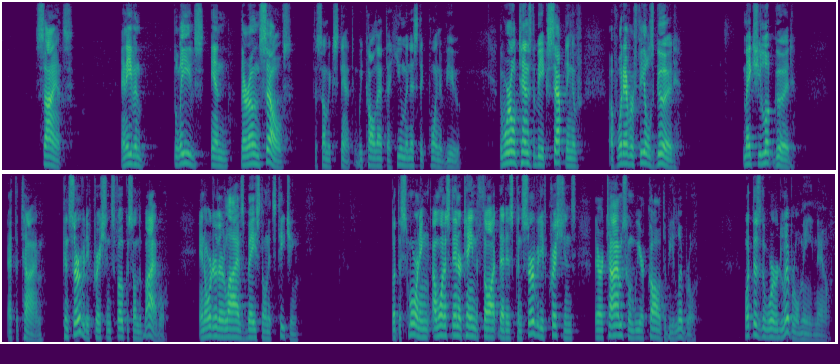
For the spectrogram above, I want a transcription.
science, and even believes in their own selves to some extent. We call that the humanistic point of view. The world tends to be accepting of, of whatever feels good, makes you look good at the time. Conservative Christians focus on the Bible and order their lives based on its teaching. But this morning, I want us to entertain the thought that as conservative Christians, there are times when we are called to be liberal. What does the word liberal mean now?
